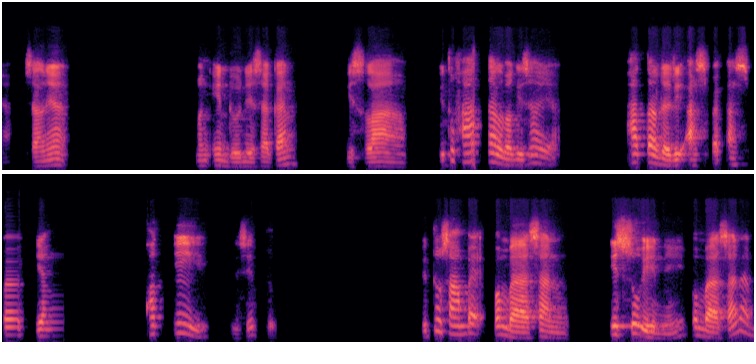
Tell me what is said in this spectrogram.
Ya, misalnya mengindonesiakan Islam itu fatal bagi saya, fatal dari aspek-aspek yang koti di situ. Itu sampai pembahasan isu ini, pembahasannya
